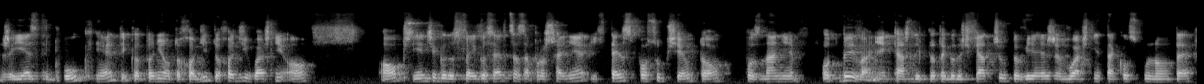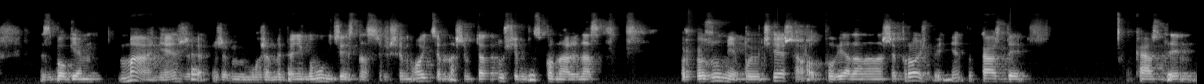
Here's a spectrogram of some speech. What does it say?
że jest Bóg, nie? tylko to nie o to chodzi, to chodzi właśnie o o przyjęcie go do swojego serca, zaproszenie i w ten sposób się to poznanie odbywa. Nie? Każdy, kto tego doświadczył, to wie, że właśnie taką wspólnotę z Bogiem ma, nie? Że, że możemy do Niego mówić, że jest naszym Ojcem, naszym tatusiem, doskonale nas rozumie, pociesza, odpowiada na nasze prośby. Nie? To każdy, każdy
